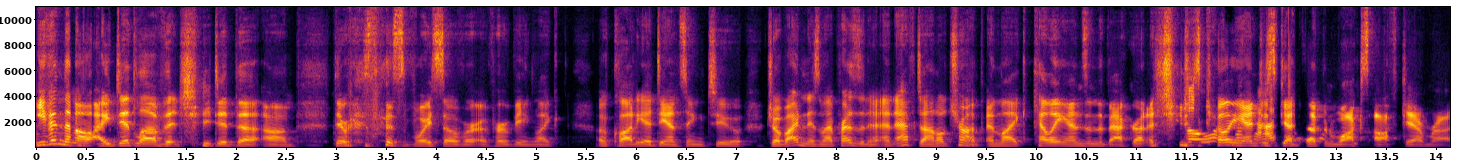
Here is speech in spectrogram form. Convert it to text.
Even mhm. though I did love that she did the um there was this voiceover of her being like of Claudia dancing to Joe Biden is my president and F Donald Trump and like Kellyanne's in the background and she just Oh Kellyanne just gets up and walks off camera.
